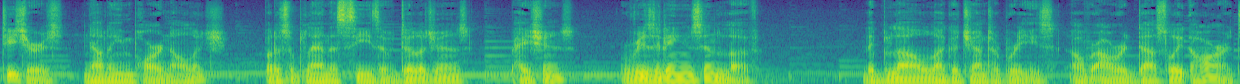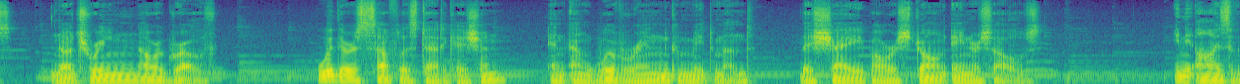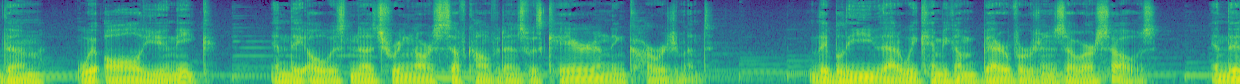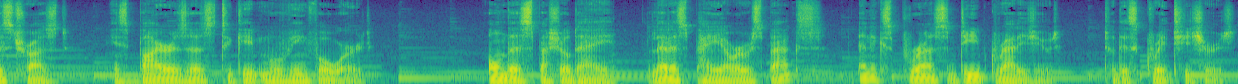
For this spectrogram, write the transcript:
Teachers not only impart knowledge, but also plant the seeds of diligence, patience, resilience, and love. They blow like a gentle breeze over our desolate hearts, nurturing our growth. With their selfless dedication and unwavering commitment, they shape our strong inner selves. In the eyes of them, we're all unique and they always nurturing our self confidence with care and encouragement. They believe that we can become better versions of ourselves, and this trust inspires us to keep moving forward. On this special day, let us pay our respects and express deep gratitude to these great teachers.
